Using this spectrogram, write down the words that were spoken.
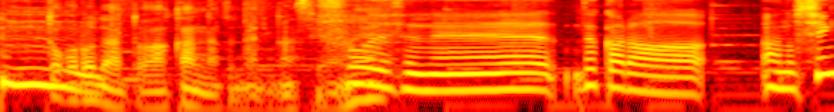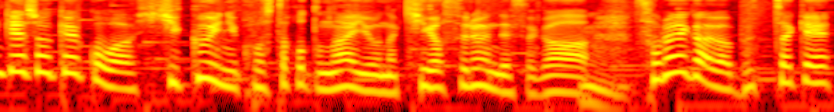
うんところだと分かんなくなりますよね。そうですねだからあの神経症傾向は低いに越したことないような気がするんですが、うんそれ以外はぶっちゃけ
